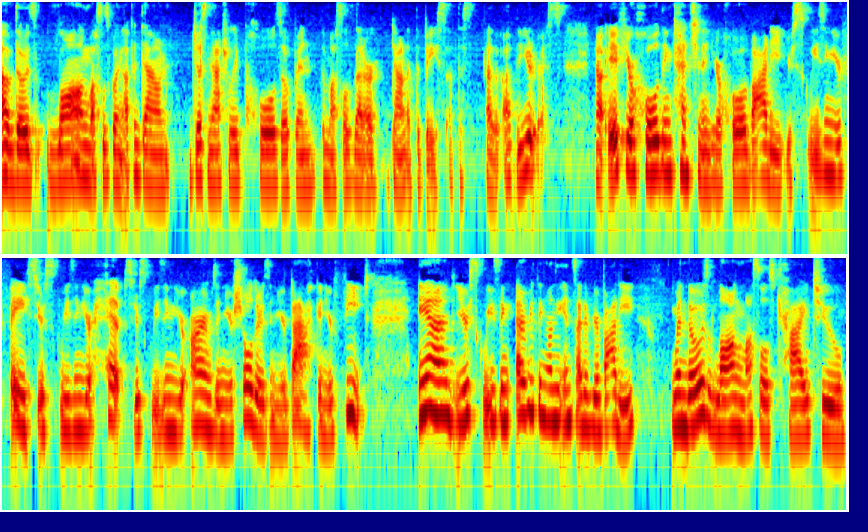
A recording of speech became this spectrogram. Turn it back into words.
of those long muscles going up and down just naturally pulls open the muscles that are down at the base of the, of the uterus. Now, if you're holding tension in your whole body, you're squeezing your face, you're squeezing your hips, you're squeezing your arms and your shoulders and your back and your feet, and you're squeezing everything on the inside of your body, when those long muscles try to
